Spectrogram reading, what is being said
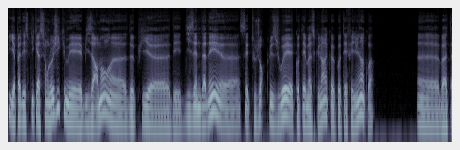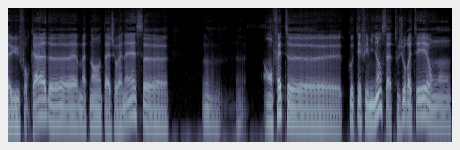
y a, pas d'explication logique, mais bizarrement, euh, depuis euh, des dizaines d'années, euh, c'est toujours plus joué côté masculin que côté féminin, quoi. Bah, t'as eu Fourcade, maintenant t'as Johannes. en fait, côté féminin, ça a toujours été, on,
